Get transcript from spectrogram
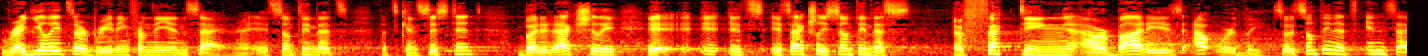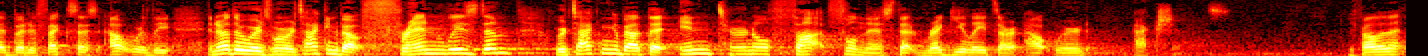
regulates our breathing from the inside. Right? It's something that's, that's consistent, but it actually, it, it, it's, it's actually something that's affecting our bodies outwardly. So it's something that's inside but affects us outwardly. In other words, when we're talking about phren wisdom, we're talking about the internal thoughtfulness that regulates our outward actions. You follow that?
